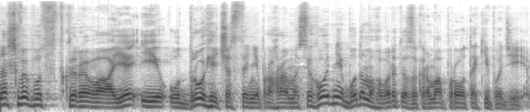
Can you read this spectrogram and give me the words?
Наш випуск триває, і у другій частині програми сьогодні будемо говорити зокрема про такі події.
